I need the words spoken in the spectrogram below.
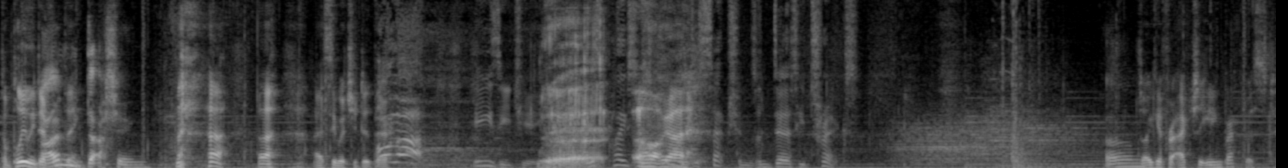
Completely different I'm thing. dashing. I see what you did there. Hola. Easy, G. this place is Oh, God. deceptions and dirty tricks. Um, So I get for actually eating breakfast.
